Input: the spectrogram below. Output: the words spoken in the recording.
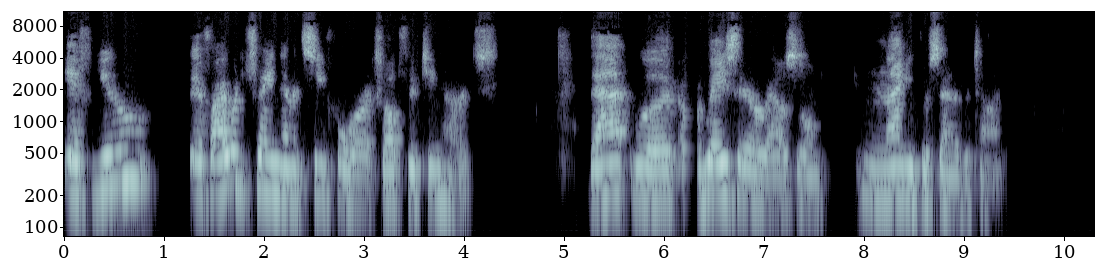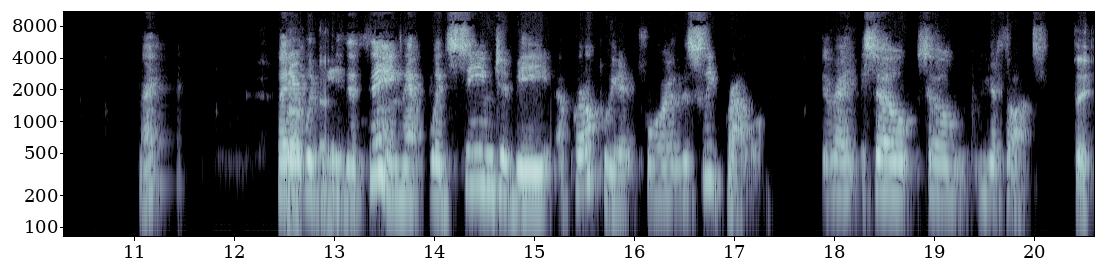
if you if I were to train them at C4 at 12, 15 hertz, that would raise their arousal 90% of the time. Right? But well, it would be the thing that would seem to be appropriate for the sleep problem right so so your thoughts the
